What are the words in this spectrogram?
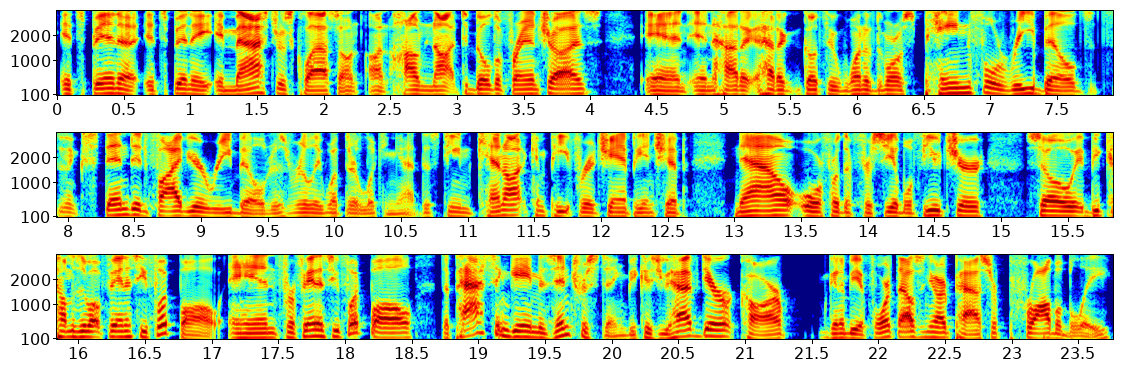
It's been a it's been a, a master's class on on how not to build a franchise and and how to how to go through one of the most painful rebuilds. It's an extended five year rebuild is really what they're looking at. This team cannot compete for a championship now or for the foreseeable future. So it becomes about fantasy football. And for fantasy football, the passing game is interesting because you have Derek Carr, going to be a 4,000 yard passer, probably,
